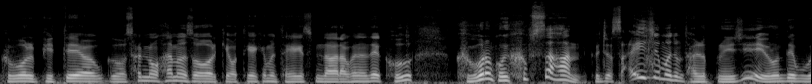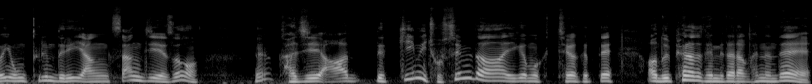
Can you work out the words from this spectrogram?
그걸 빗대어 그 설명하면서 이렇게 어떻게 하면 되겠습니다라고 했는데 그 그거랑 거의 흡사한 그저 사이즈만 좀 다를 뿐이지 이런 데 보면 용트림들이 양 쌍지에서 예? 가지 아 느낌이 좋습니다. 이게 뭐 제가 그때 아 눕혀놔도 됩니다라고 했는데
